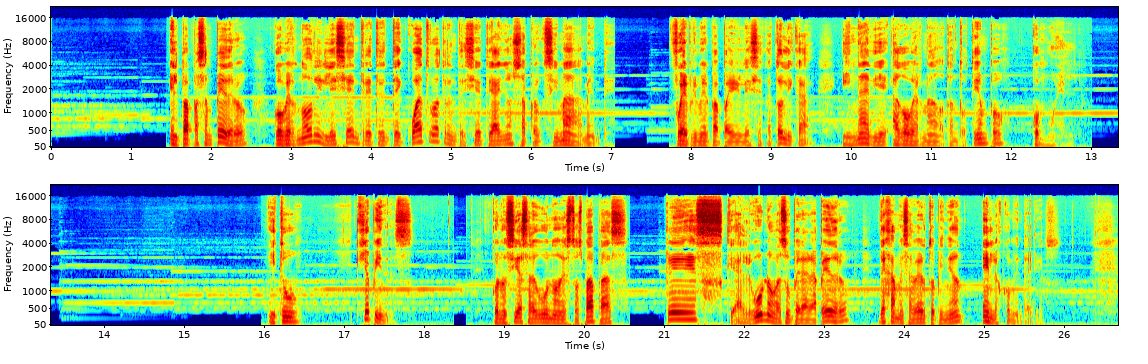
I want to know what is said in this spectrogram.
El Papa San Pedro gobernó la iglesia entre 34 a 37 años aproximadamente. Fue el primer papa de la iglesia católica y nadie ha gobernado tanto tiempo como él. ¿Y tú? ¿Qué opinas? ¿Conocías alguno de estos papas? ¿Crees que alguno va a superar a Pedro? Déjame saber tu opinión en los comentarios.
